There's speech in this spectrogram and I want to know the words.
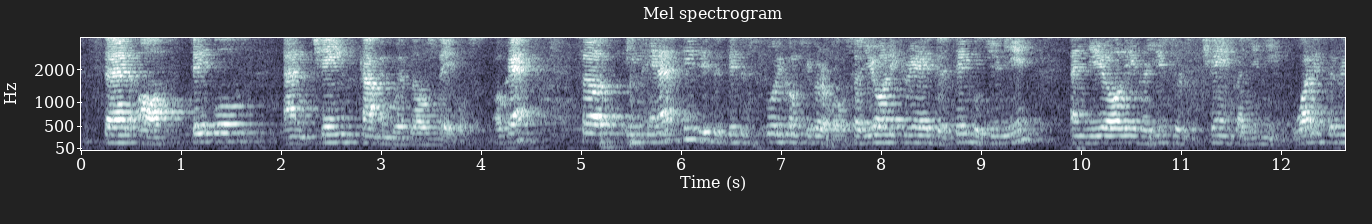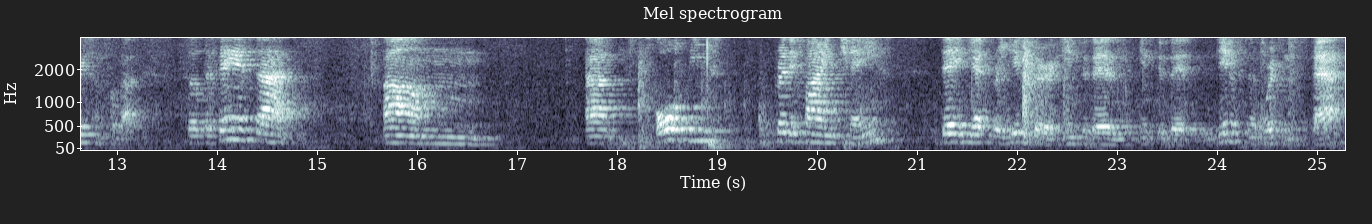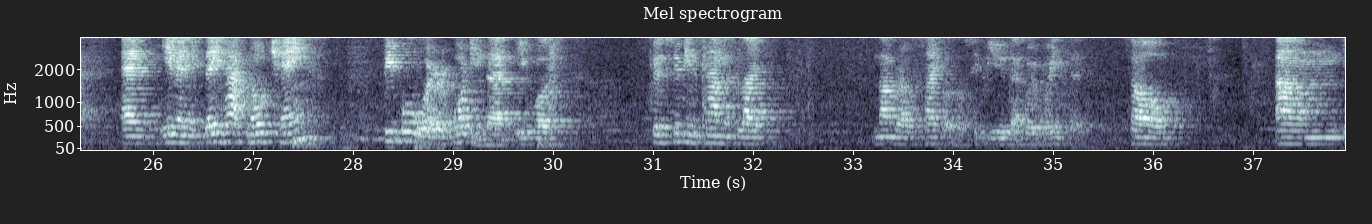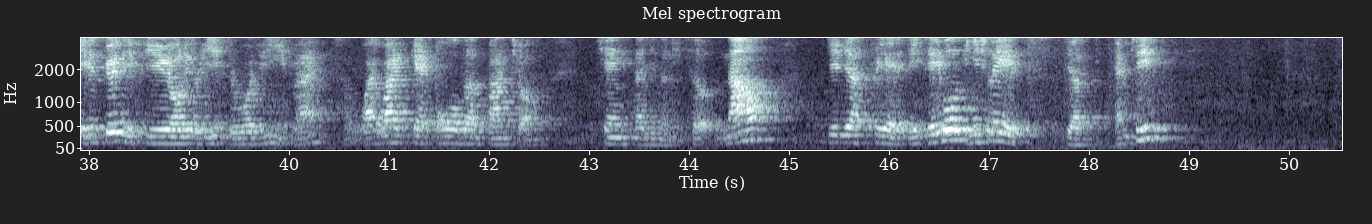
set of tables and chains coming with those tables. Okay? So in NFT, this is, this is fully configurable. So you only create the tables you need and you only register the chains that you need. What is the reason for that? So the thing is that um, um, all these predefined chains, they get registered into the into the Linux networking stack, and even if they have no chains, people were reporting that it was consuming some slight number of cycles of CPU that were wasted. So um, it is good if you only register what you need, right? So why, why get all that bunch of chains that you don't need? So now you just create a table. Initially it's just empty.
